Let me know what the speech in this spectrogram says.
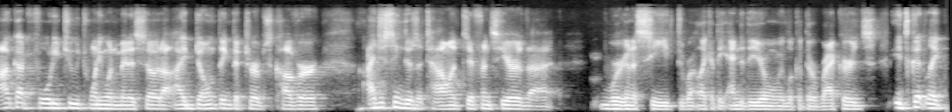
I've got 42 21 Minnesota. I don't think the Terps cover. I just think there's a talent difference here that we're gonna see throughout like at the end of the year when we look at their records. It's good. Like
